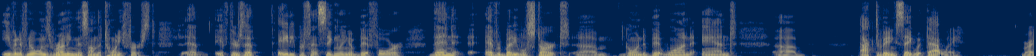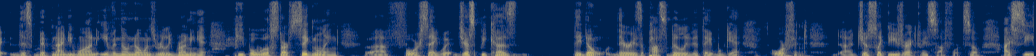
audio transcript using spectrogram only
even if no one's running this on the 21st, uh, if there's a 80% signaling of bit four, then everybody will start um, going to bit one and uh, activating SegWit that way. Right, this BIP 91, even though no one's really running it, people will start signaling uh, for SegWit just because they don't. There is a possibility that they will get orphaned, uh, just like the user activated software. So I see,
